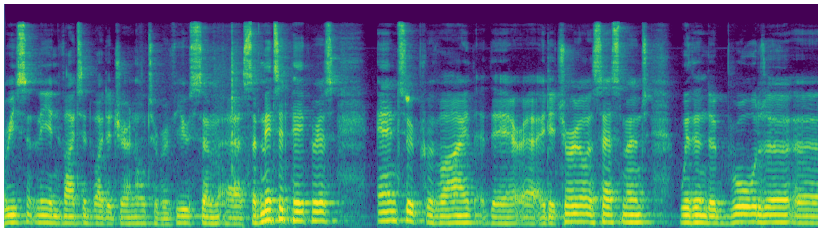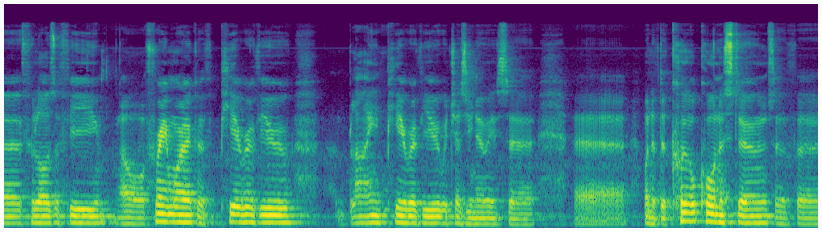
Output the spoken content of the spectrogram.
recently invited by the journal to review some submitted papers and to provide their uh, editorial assessment within the broader uh, philosophy or framework of peer review, blind peer review, which as you know is uh, uh one of the cornerstones of uh,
